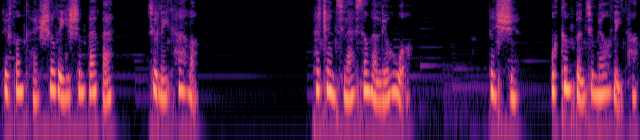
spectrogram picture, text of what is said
对方凯说了一声拜拜，就离开了。他站起来想挽留我，但是我根本就没有理他。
